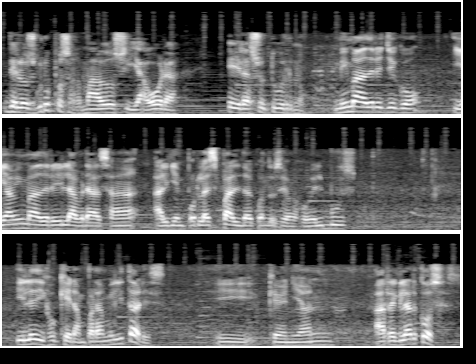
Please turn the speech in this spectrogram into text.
de los grupos armados y ahora era su turno. Mi madre llegó y a mi madre le abraza alguien por la espalda cuando se bajó del bus y le dijo que eran paramilitares y que venían a arreglar cosas.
